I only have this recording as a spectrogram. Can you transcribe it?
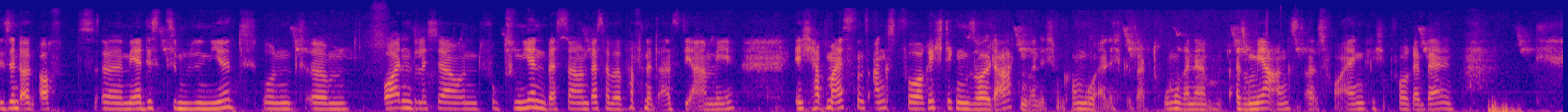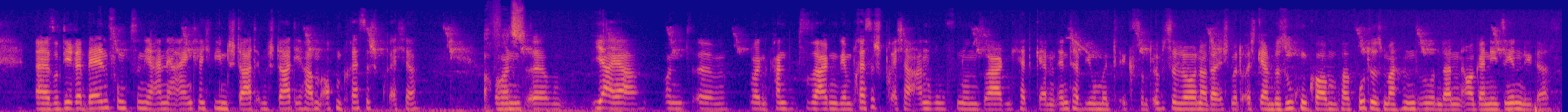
Die sind auch oft äh, mehr diszipliniert und ähm, ordentlicher und funktionieren besser und besser bewaffnet als die Armee. Ich habe meistens Angst vor richtigen Soldaten, wenn ich im Kongo ehrlich gesagt rumrenne. Also mehr Angst als vor eigentlich vor Rebellen. Also die Rebellen funktionieren ja eigentlich wie ein Staat im Staat. Die haben auch einen Pressesprecher. Ach? Und ähm, ja, ja. Und ähm, man kann sozusagen den Pressesprecher anrufen und sagen, ich hätte gerne ein Interview mit X und Y oder ich würde euch gerne besuchen kommen, ein paar Fotos machen, so und dann organisieren die das.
